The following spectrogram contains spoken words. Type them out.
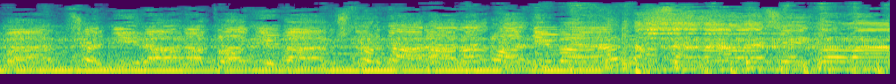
kladivem, přední rána kladivem, čtvrtá rána kladivem, na se nalezí kolem.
